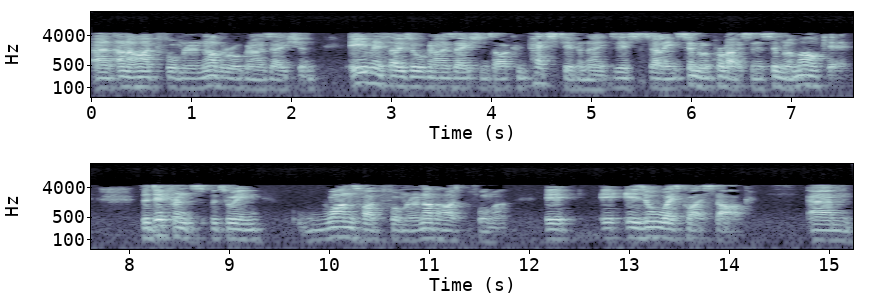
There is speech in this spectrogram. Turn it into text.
and, and a high performer in another organization, even if those organizations are competitive and they exist selling similar products in a similar market, the difference between one's high performer and another high performer, it, it is always quite stark. Um,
